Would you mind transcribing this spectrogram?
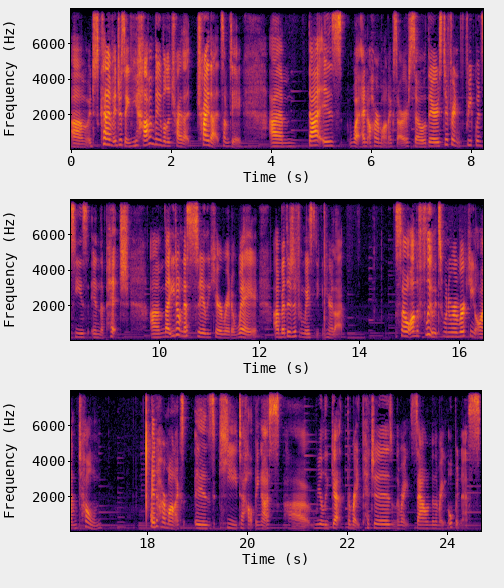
Um, it's kind of interesting. If you haven't been able to try that, try that someday. Um, that is what and harmonics are. So there's different frequencies in the pitch um, that you don't necessarily hear right away, um, but there's different ways that you can hear that. So on the flute, when we're working on tone, and harmonics is key to helping us uh, really get the right pitches and the right sound and the right openness.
